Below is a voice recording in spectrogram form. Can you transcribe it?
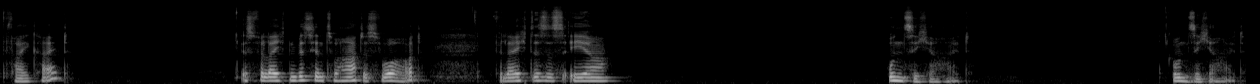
Feigheit ist vielleicht ein bisschen zu hartes Wort. Vielleicht ist es eher Unsicherheit. Unsicherheit.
